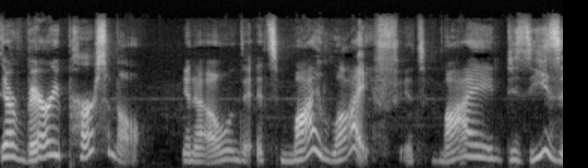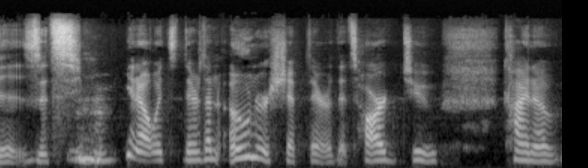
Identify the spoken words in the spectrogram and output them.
they're very personal you know it's my life it's my diseases it's Mhm. you know it's there's an ownership there that's hard to kind of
